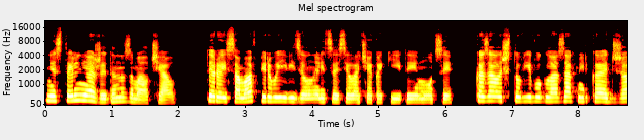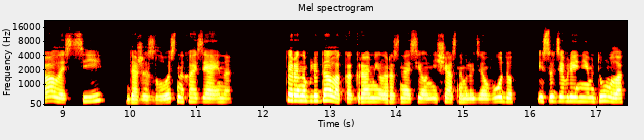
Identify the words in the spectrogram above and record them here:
Мистель неожиданно замолчал. Тера и сама впервые видела на лице силача какие-то эмоции. Казалось, что в его глазах мелькает жалость и даже злость на хозяина. Тера наблюдала, как Громила разносил несчастным людям воду и с удивлением думала,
